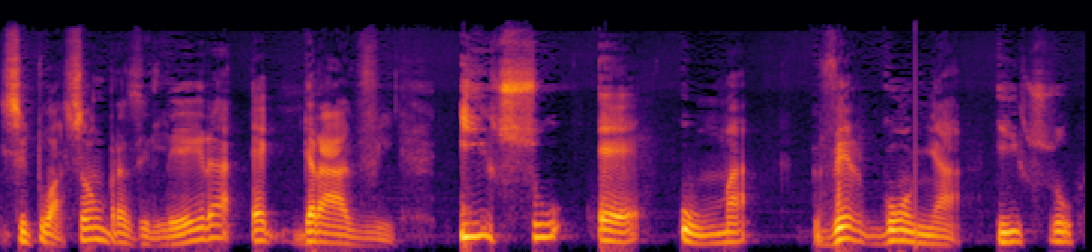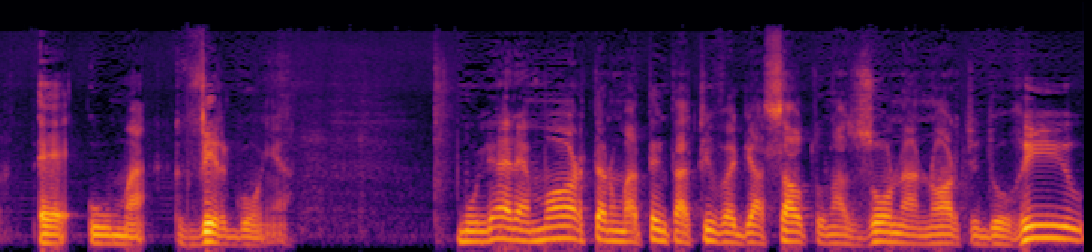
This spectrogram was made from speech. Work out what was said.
situação brasileira é grave. Isso é uma vergonha. Isso é uma vergonha. Mulher é morta numa tentativa de assalto na zona norte do Rio.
